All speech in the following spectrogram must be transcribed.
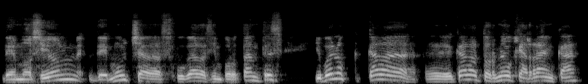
de emoción, de muchas jugadas importantes. Y bueno, cada, eh, cada torneo que arranca,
